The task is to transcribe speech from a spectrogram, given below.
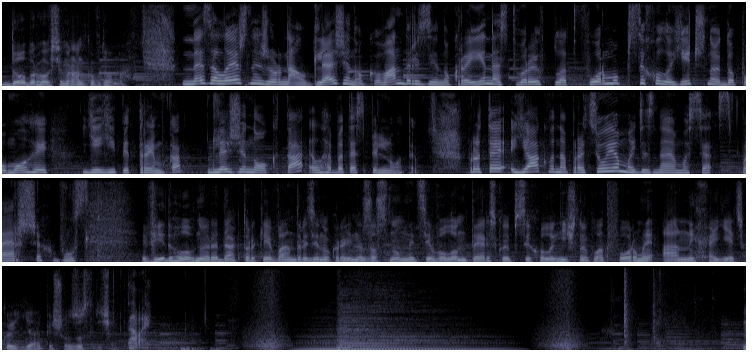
Доброго всім ранку вдома. Незалежний журнал для жінок Вандерзін Україна створив платформу психологічної допомоги її підтримка для жінок та ЛГБТ спільноти. Про те, як вона працює, ми дізнаємося з перших вуст. Від головної редакторки Вандерзін України, засновниці волонтерської психологічної платформи Анни Хаєцької. Я пішов зустрічати. Давай.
